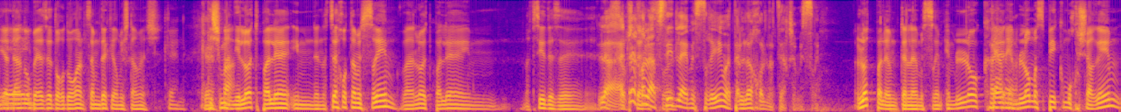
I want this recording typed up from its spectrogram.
ידענו אה, באיזה דורדורנט סם דקר משתמש. כן. כן. תשמע, אני לא אתפלא אם ננצח אותם 20, ואני לא אתפלא אם נפסיד איזה... לא, 10, אתה יכול 12. להפסיד להם 20, אתה לא יכול לנצח שם 20. לא אתפלא אם ניתן להם 20. הם לא, כאלה, תהמר. הם לא מספיק מוכשרים.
